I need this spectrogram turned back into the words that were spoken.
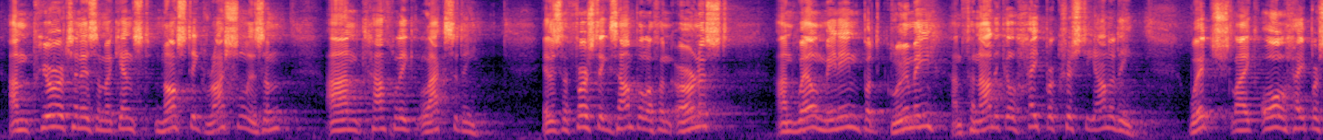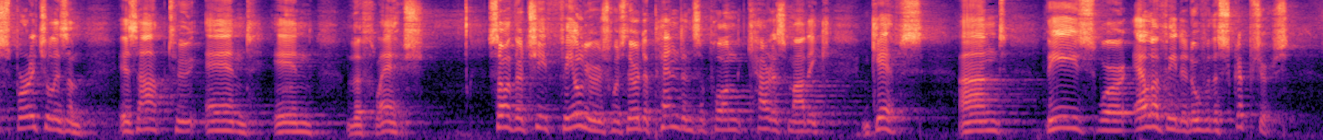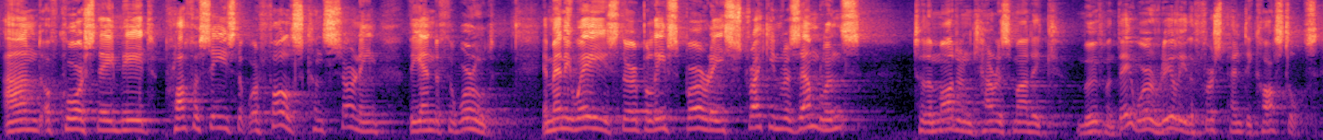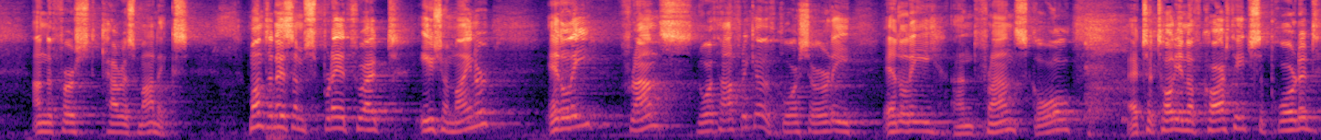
and Puritanism against Gnostic rationalism and Catholic laxity. It is the first example of an earnest and well meaning but gloomy and fanatical hyper Christianity, which, like all hyper spiritualism, is apt to end in the flesh. Some of their chief failures was their dependence upon charismatic gifts, and these were elevated over the scriptures. And of course, they made prophecies that were false concerning the end of the world. In many ways, their beliefs bear a striking resemblance to the modern charismatic movement. They were really the first Pentecostals and the first charismatics. Montanism spread throughout Asia Minor, Italy, France, North Africa, of course, early Italy and France, Gaul. Uh, Tertullian of Carthage supported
